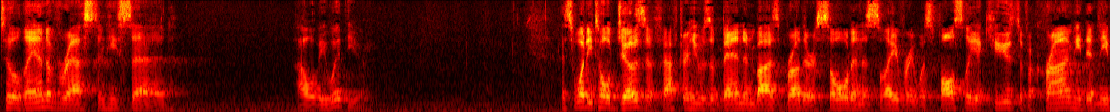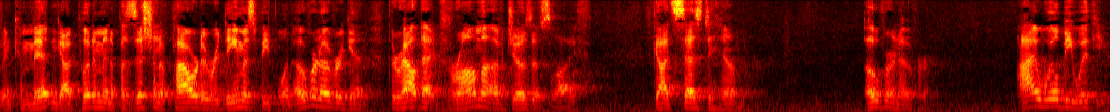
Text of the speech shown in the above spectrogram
to a land of rest, and he said, I will be with you. That's what he told Joseph after he was abandoned by his brothers, sold into slavery, was falsely accused of a crime he didn't even commit, and God put him in a position of power to redeem his people. And over and over again, throughout that drama of Joseph's life, God says to him, over and over, I will be with you.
